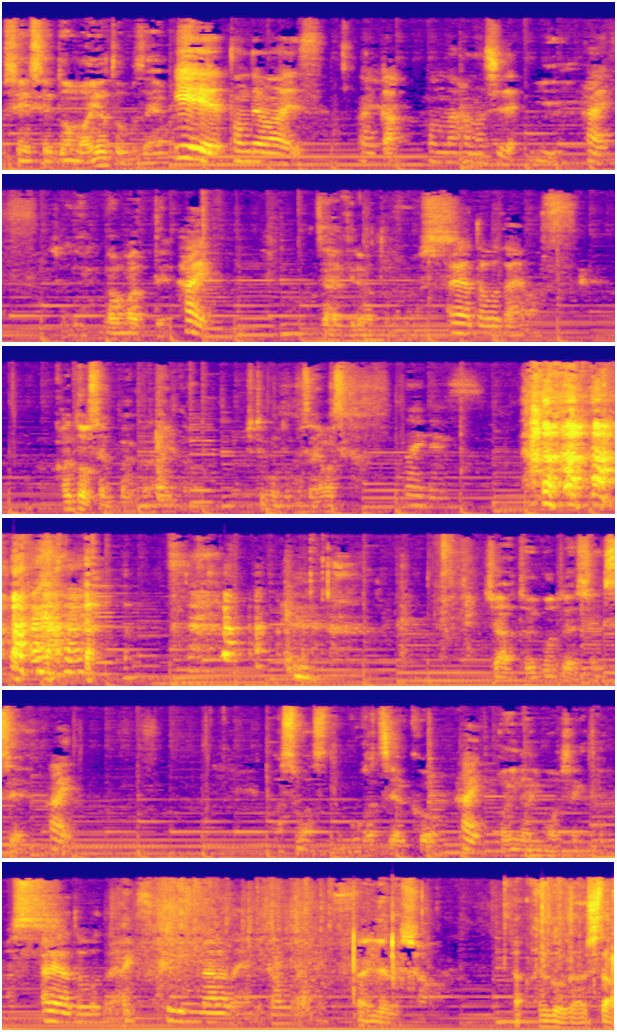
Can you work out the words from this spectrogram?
先生どうもありがとうございましいえいえ、とんでもないです。なんか、こんな話で。た。いえはい。じゃあね頑張っていはい。ただければと思いますあ。りがとうございます。加藤先輩から何か一言ございますか？ないです。じゃあ、ということで先生、はい。ますますのご活躍をはい。お祈り申し上げております。ありがとうございます。クビにならないように頑張ります。ありがとうございました。あありがとうございました。あ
